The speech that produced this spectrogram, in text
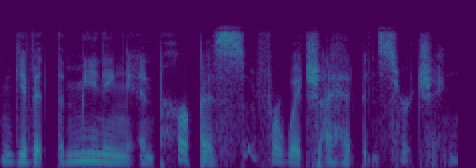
and give it the meaning and purpose for which I had been searching.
